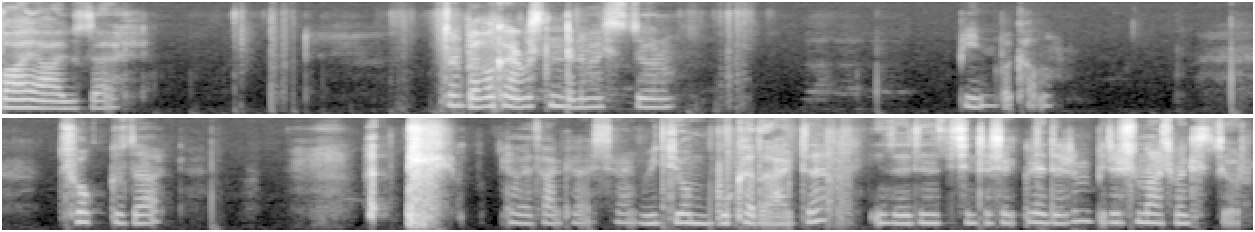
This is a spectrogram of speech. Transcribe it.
Bayağı güzel. Dur bebek arabasını denemek istiyorum. Bin bakalım. Çok güzel. evet arkadaşlar videom bu kadardı. İzlediğiniz için teşekkür ederim. Bir de şunu açmak istiyorum.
